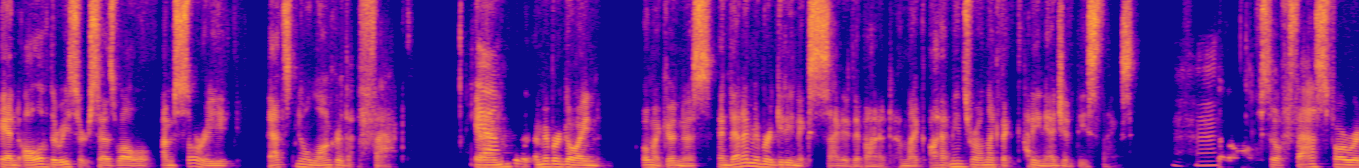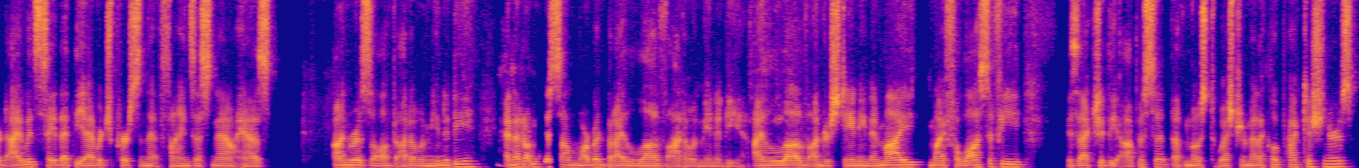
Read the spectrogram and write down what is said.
And all of the research says, well, I'm sorry, that's no longer the fact. Yeah. And I remember, I remember going, oh my goodness. And then I remember getting excited about it. I'm like, oh, that means we're on like the cutting edge of these things. Mm-hmm. So, so, fast forward, I would say that the average person that finds us now has unresolved autoimmunity. And I don't mm-hmm. mean to sound morbid, but I love autoimmunity. I love understanding. And my my philosophy is actually the opposite of most Western medical practitioners.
